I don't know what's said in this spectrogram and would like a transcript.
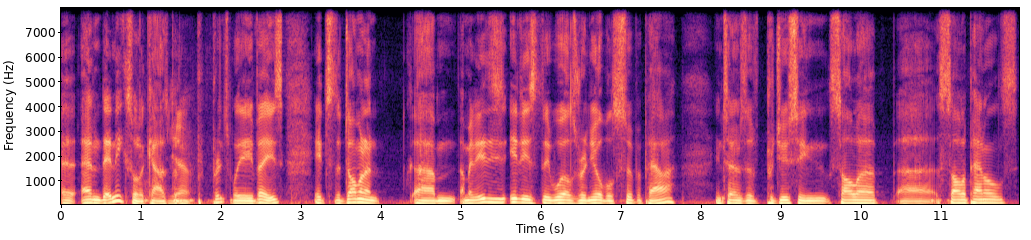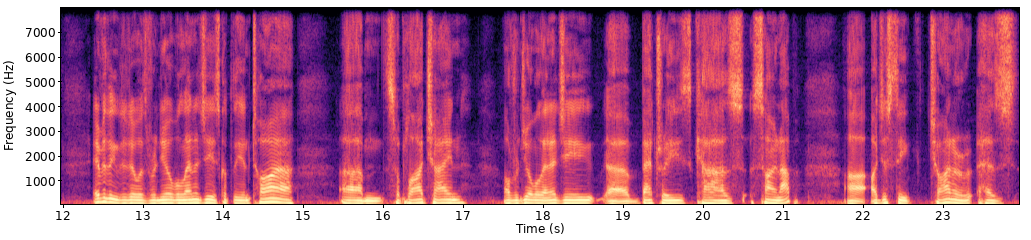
uh, and any sort of cars, but yeah. principally EVs. It's the dominant. Um, I mean, it is, it is the world's renewable superpower in terms of producing solar uh, solar panels, everything to do with renewable energy. It's got the entire um, supply chain of renewable energy, uh, batteries, cars sewn up. Uh, I just think China has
